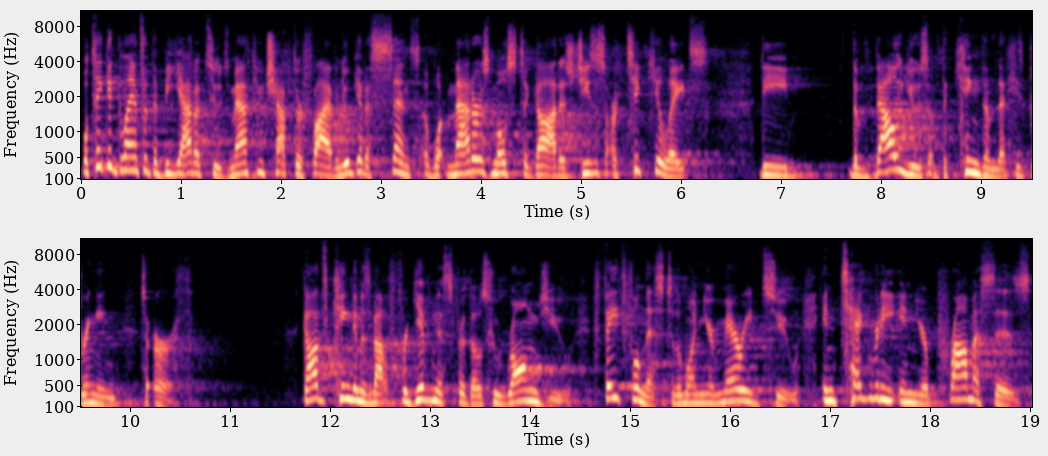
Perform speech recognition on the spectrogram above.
Well, take a glance at the Beatitudes, Matthew chapter 5, and you'll get a sense of what matters most to God as Jesus articulates the, the values of the kingdom that he's bringing to earth. God's kingdom is about forgiveness for those who wronged you, faithfulness to the one you're married to, integrity in your promises,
